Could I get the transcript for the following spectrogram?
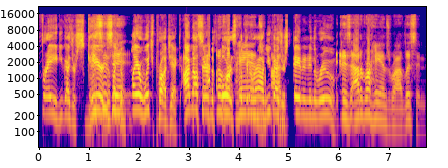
afraid. You guys are scared. This It's like the Blair Witch Project. I'm out there in the forest looking around. You guys Rod. are standing in the room. It is out of our hands, Rod. Listen.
